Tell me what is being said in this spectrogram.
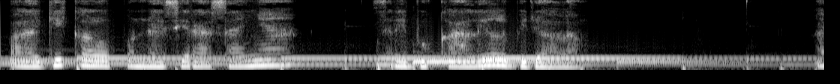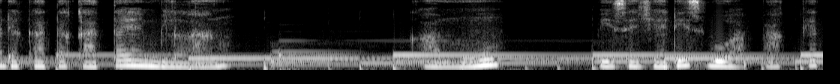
apalagi kalau pondasi rasanya seribu kali lebih dalam. Ada kata-kata yang bilang, kamu bisa jadi sebuah paket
